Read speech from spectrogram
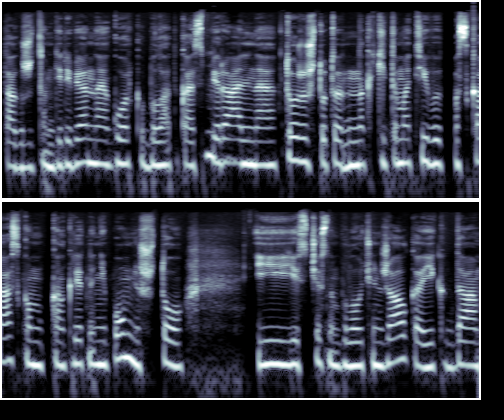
также там деревянная горка была такая спиральная, mm-hmm. тоже что-то на какие-то мотивы по сказкам, конкретно не помню, что. И, если честно, было очень жалко. И когда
